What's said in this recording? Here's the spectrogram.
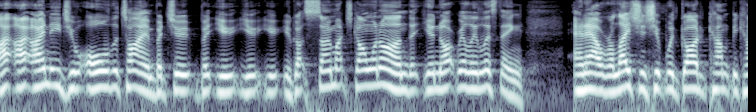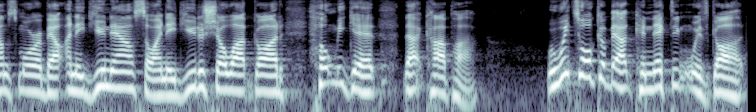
I, I, I, need you all the time, but, you, but you, you, you, you've got so much going on that you're not really listening. And our relationship with God come, becomes more about, I need you now, so I need you to show up. God, help me get that car park. When we talk about connecting with God,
